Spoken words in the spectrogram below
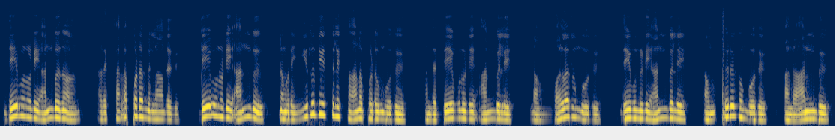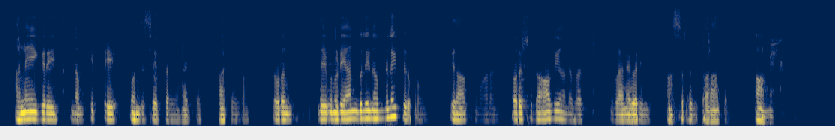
தேவனுடைய அன்பு தான் அது கலப்படம் இல்லாதது தேவனுடைய அன்பு நம்முடைய இருதயத்தில் காணப்படும் போது அந்த தேவனுடைய அன்பிலே நாம் வளரும் போது தேவனுடைய அன்பிலே நாம் பெருகும் போது அந்த அன்பு அநேகரை நம் கிட்டே வந்து சேர்க்கிறதாக இருக்கிறது ஆகியதான் தொடர்ந்து தேவனுடைய அன்பிலே நாம் நிலைத்திருப்போம். இதா குமாரன் பரிசுத்த ஆவியானவர் உங்கள் அனைவரையும் ஆசிர்வதிப்பாராக. ஆமேன்.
